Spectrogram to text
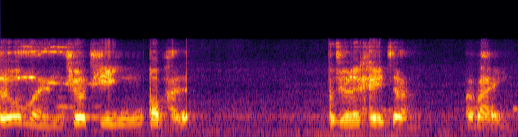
所以我们就听后排的，我觉得可以这样。拜拜。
